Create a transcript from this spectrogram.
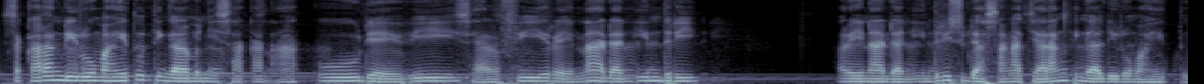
Sekarang di rumah itu tinggal menyisakan aku, Dewi, Selvi, Rena, dan Indri. Rena dan Indri sudah sangat jarang tinggal di rumah itu.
